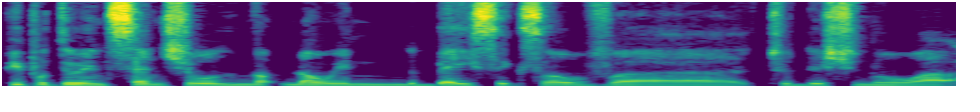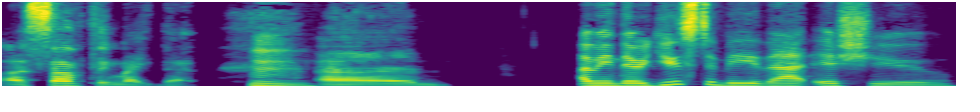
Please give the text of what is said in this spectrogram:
people doing sensual, not knowing the basics of uh, traditional, uh, something like that. Mm. And I mean, there used to be that issue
